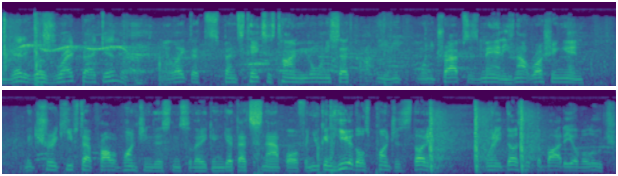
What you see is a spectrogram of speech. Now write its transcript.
And yet he goes right back in there. I like that Spence takes his time, even when he set, he, when he traps his man, he's not rushing in. Make sure he keeps that proper punching distance so that he can get that snap off. And you can hear those punches thudding when he does hit the body of Oluoch.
